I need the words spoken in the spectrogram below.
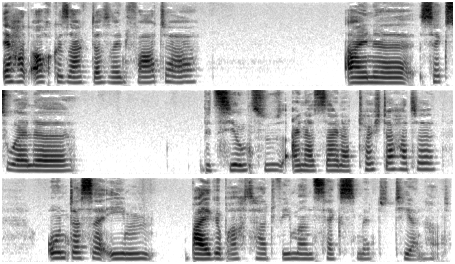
er hat auch gesagt, dass sein Vater eine sexuelle Beziehung zu einer seiner Töchter hatte und dass er ihm beigebracht hat, wie man Sex mit Tieren hat.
